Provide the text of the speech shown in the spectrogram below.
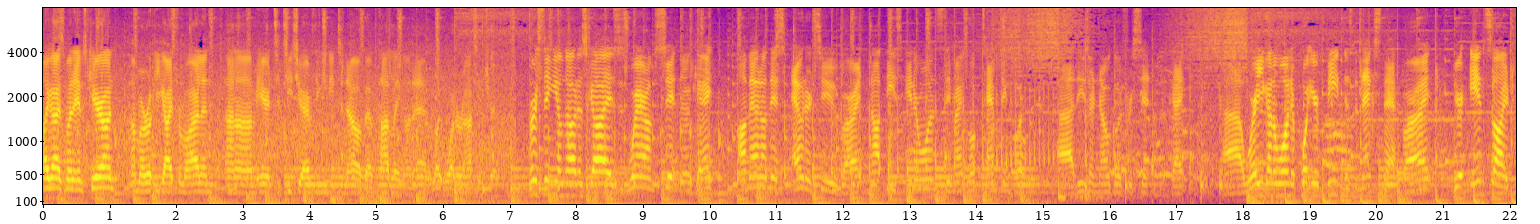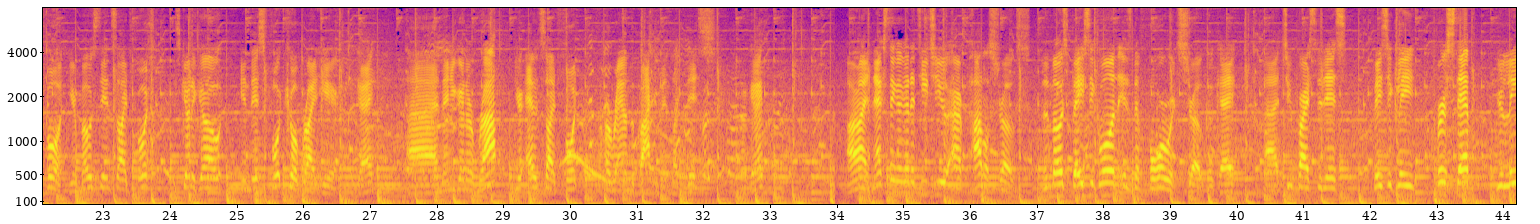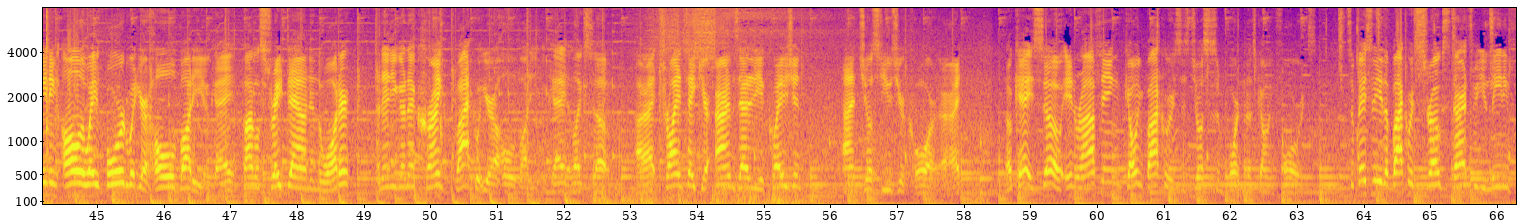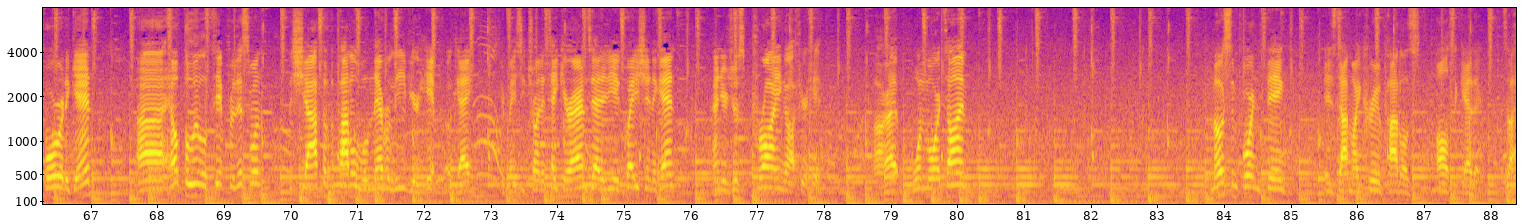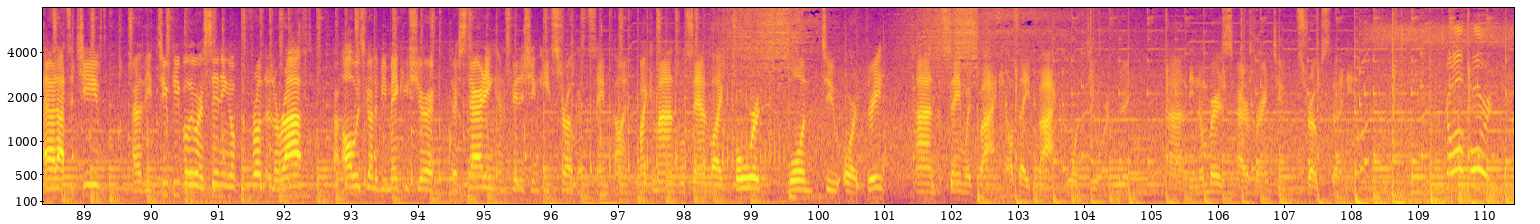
Hi guys, my name's Ciaran. I'm a rookie guide from Ireland and I'm here to teach you everything you need to know about paddling on a whitewater rafting trip. First thing you'll notice guys is where I'm sitting, okay? I'm out on this outer tube, alright? Not these inner ones, they might look tempting, but uh, these are no good for sitting, okay? Uh, where you're gonna want to put your feet is the next step, alright? Your inside foot, your most inside foot, is gonna go in this foot cup right here, okay? Uh, and then you're gonna wrap your outside foot around the back of it like this, okay? All right, next thing I'm gonna teach you are paddle strokes. The most basic one is the forward stroke, okay? Uh, two parts to this. Basically, first step, you're leaning all the way forward with your whole body, okay? Paddle straight down in the water, and then you're gonna crank back with your whole body, okay? Like so. All right, try and take your arms out of the equation and just use your core, all right? Okay, so in rafting, going backwards is just as important as going forwards. So basically the backward stroke starts with you leaning forward again. Uh, helpful little tip for this one, the shaft of the paddle will never leave your hip, okay? You're basically trying to take your arms out of the equation again, and you're just prying off your hip. All right, one more time. Most important thing is that my crew paddles all together. So how that's achieved are the two people who are sitting up the front of the raft are always going to be making sure they're starting and finishing each stroke at the same time. My commands will sound like forward, one, two, or three, and the same with back. I'll say back, one, two, or three. Uh, the numbers are referring to strokes that I need. Go all forward.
